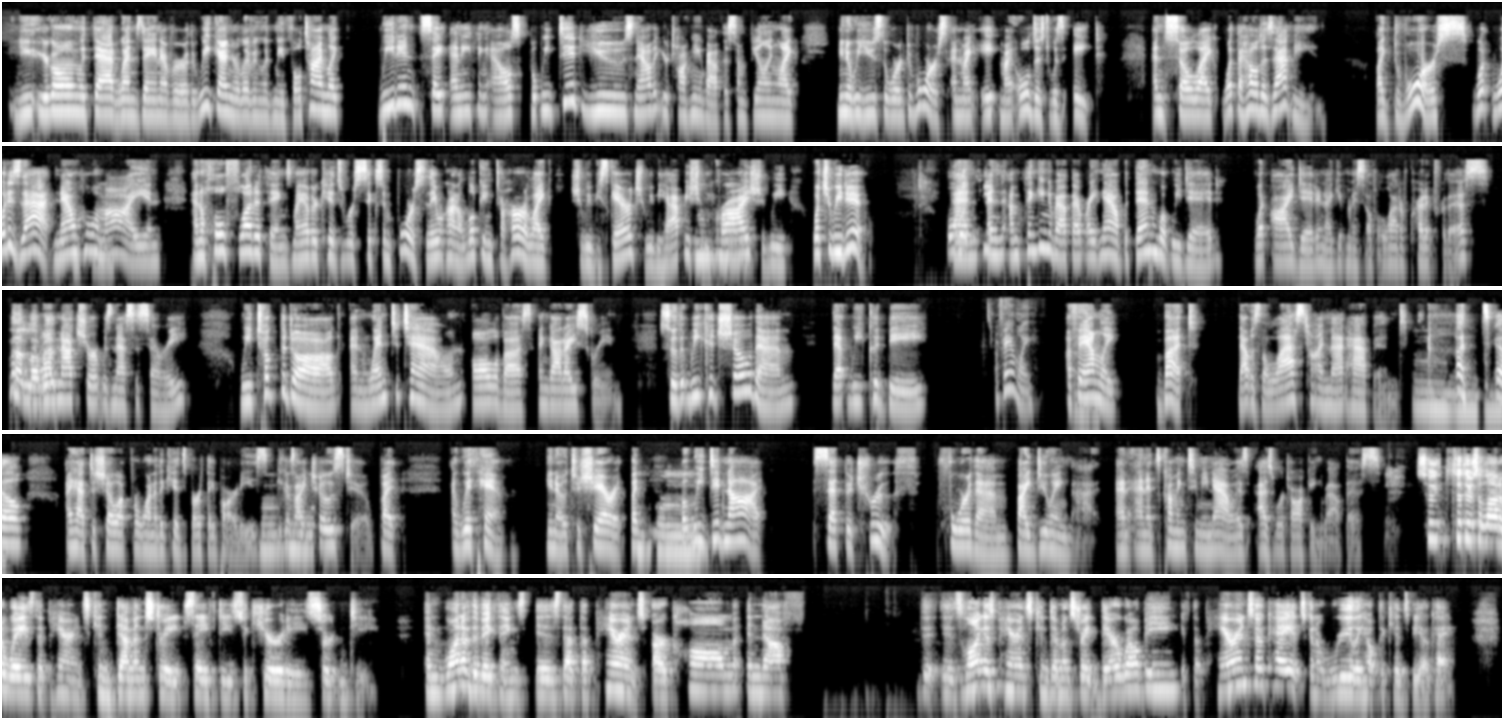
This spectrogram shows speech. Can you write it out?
you you're going with dad Wednesday and every other weekend, you're living with me full time. Like we didn't say anything else, but we did use now that you're talking about this, I'm feeling like, you know, we use the word divorce and my eight, my oldest was eight. And so like, what the hell does that mean? Like divorce, what what is that? Now who am Mhm. I? And and a whole flood of things. My other kids were six and four. So they were kind of looking to her like, should we be scared? Should we be happy? Should we cry? Should we, what should we do? Well, and you- and I'm thinking about that right now. But then what we did, what I did, and I give myself a lot of credit for this. I love it. I'm not sure it was necessary. We took the dog and went to town, all of us, and got ice cream so that we could show them that we could be a family. a Mhm. family. But that was the last time that happened Mm. until I had to show up for one of the kids' birthday parties because I Mhm. chose to, but uh, with him, you know, to share it. But but Mhm. we did not set the truth for them by doing that. And and it's coming to me now as as we're talking about this. So, so there's a lot of ways that parents can demonstrate safety, security, certainty. And one of the big things is that the parents are calm enough as long as parents can demonstrate their well-being, if the parent's okay, it's going to really help the kids be okay.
